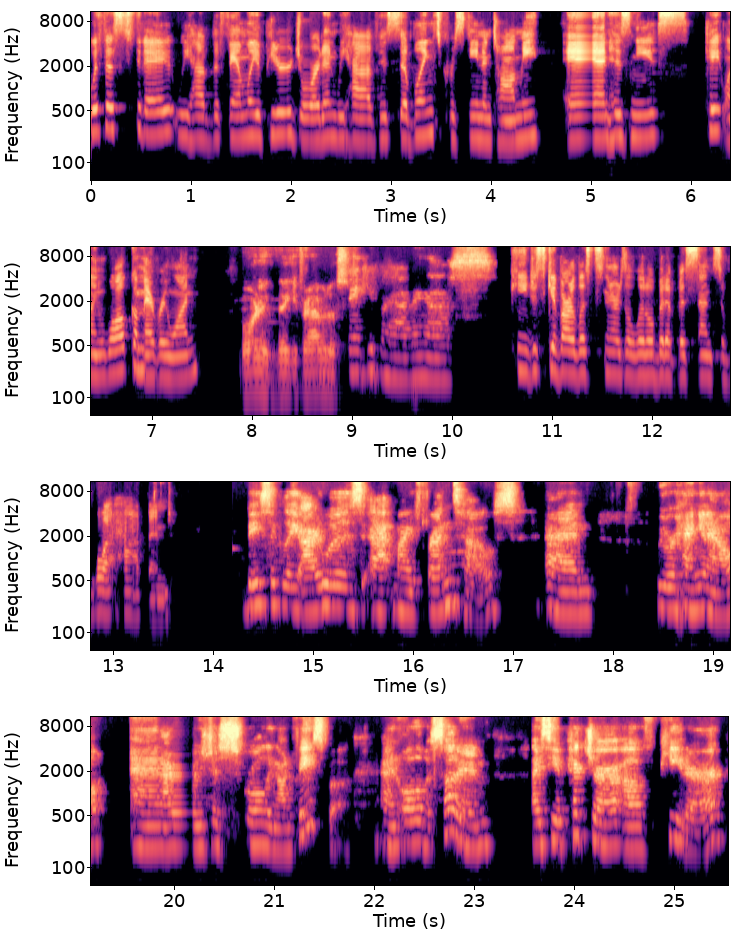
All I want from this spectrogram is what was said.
With us today, we have the family of Peter Jordan. We have his siblings, Christine and Tommy, and his niece, Caitlin. Welcome, everyone. Morning. Thank you for having us. Thank you for having us. Can you just give our listeners a little bit of a sense of what happened? Basically, I was at my friend's house and we were hanging out, and I was just scrolling on Facebook. And all of a sudden, I see a picture of Peter,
